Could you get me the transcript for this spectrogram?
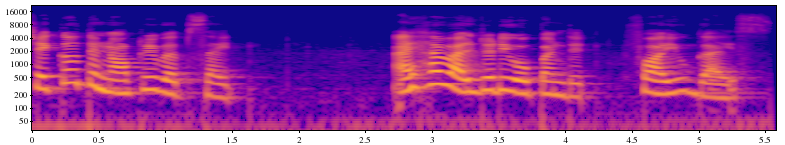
Check out the Naukri website. I have already opened it for you guys.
